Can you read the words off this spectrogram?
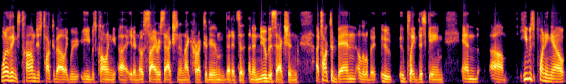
One of the things Tom just talked about, like we, he was calling uh, it an Osiris action, and I corrected him that it's a, an Anubis action. I talked to Ben a little bit, who who played this game, and um, he was pointing out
